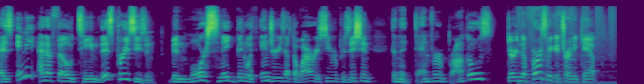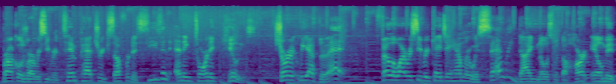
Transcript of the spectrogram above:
has any NFL team this preseason been more snake bitten with injuries at the wide receiver position than the Denver Broncos? During the first week of training camp, Broncos wide receiver Tim Patrick suffered a season-ending torn Achilles. Shortly after that, fellow wide receiver KJ Hamler was sadly diagnosed with a heart ailment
